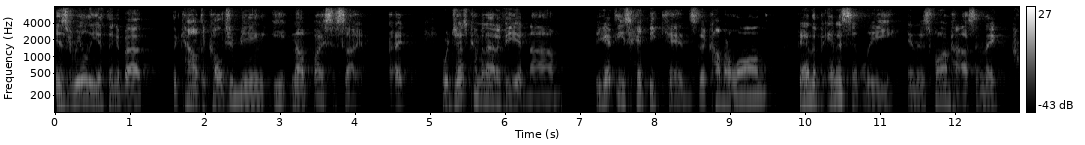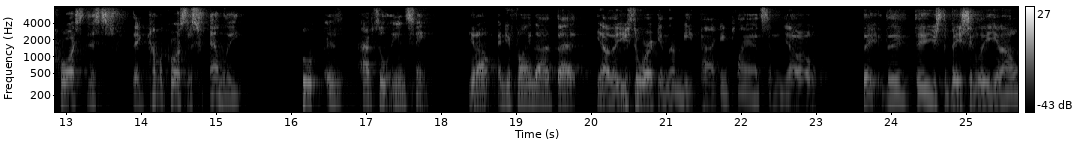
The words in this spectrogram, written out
is really a thing about the counterculture being eaten up by society, right? We're just coming out of Vietnam. You get these hippie kids, they're coming along, they end up innocently in this farmhouse and they cross this, they come across this family who is absolutely insane, you know, and you find out that, you know, they used to work in the meat packing plants and, you know, they, they, they used to basically, you know,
